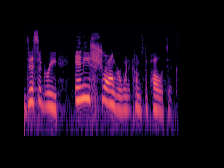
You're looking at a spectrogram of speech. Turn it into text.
disagree any stronger when it comes to politics.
